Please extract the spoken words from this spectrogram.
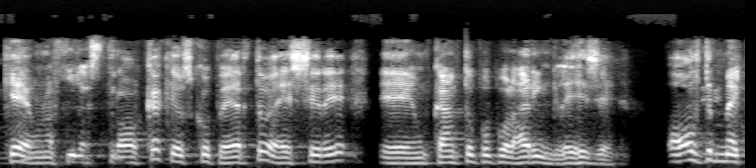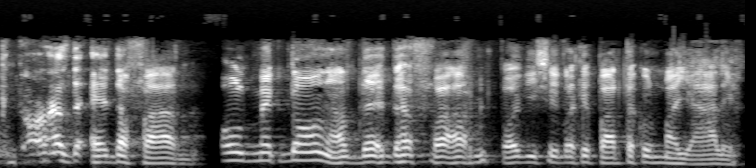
che è Mm. una filastrocca che ho scoperto essere eh, un canto popolare inglese. Old. MacDonald è da farm, Old MacDonald è da farm, poi mi sembra che parta col maiale.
